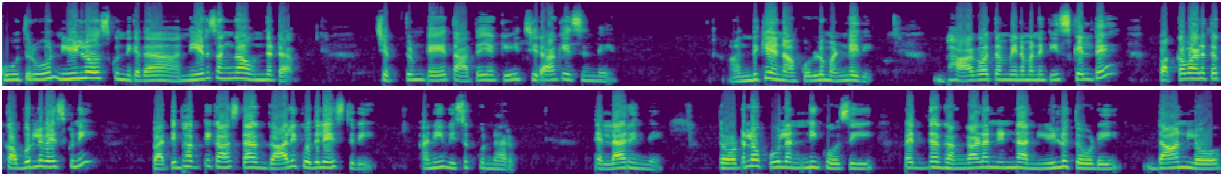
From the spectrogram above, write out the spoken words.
కూతురు నీళ్ళు పోసుకుంది కదా నీరసంగా ఉందట. చెప్తుంటే తాతయ్యకి చిరాకేసింది. అందుకే నా కొళ్ళు మండేది. భాగవతం వినమని తీసుకెళ్తే పక్క వాళ్ళతో కబుర్లు వేసుకుని పతిభక్తి కాస్త గాలి కుదిలేస్తివి అని విసుక్కున్నారు. తెల్లారింది. తోటలో పూలన్నీ కోసి పెద్ద గంగాళ నిండా నీళ్ళు తోడి దానిలో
